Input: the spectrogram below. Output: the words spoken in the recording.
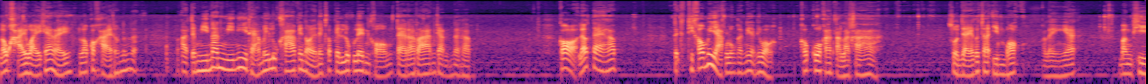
เราขายไหวแค่ไหน เราก็ขายเท่านั้นน่ะอาจจะมีนั่นมีนี่แถมให้ลูกค้าไปหน่อยนั่นก็เป็นลูกเล่นของแต่ละร้านกันนะครับ ก็แล้วแต่ครับ แต่ที่เขาไม่อยากลงกันเนี่ยที่บอกเขากลัวการตัดราคา ส่วนใหญ่ก็จะอินบ็อกอะไรอย่างเงี้ยบางที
